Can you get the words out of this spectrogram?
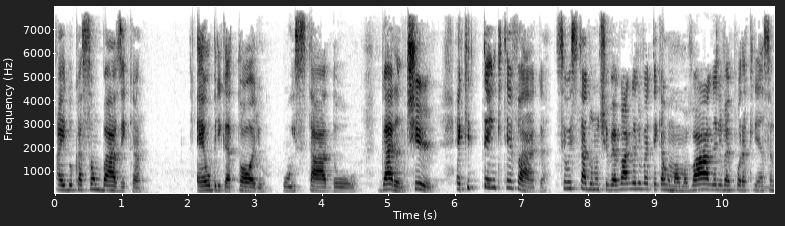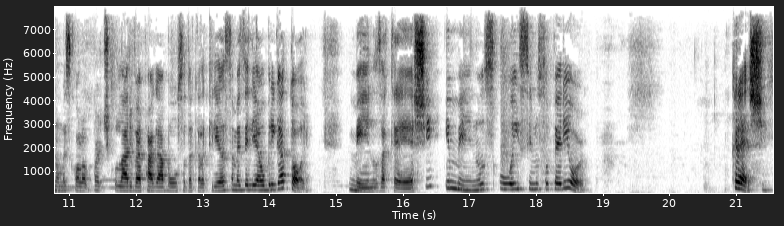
a educação básica é obrigatório o Estado garantir, é que tem que ter vaga. Se o Estado não tiver vaga, ele vai ter que arrumar uma vaga, ele vai pôr a criança numa escola particular e vai pagar a bolsa daquela criança, mas ele é obrigatório. Menos a creche e menos o ensino superior. Creche.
